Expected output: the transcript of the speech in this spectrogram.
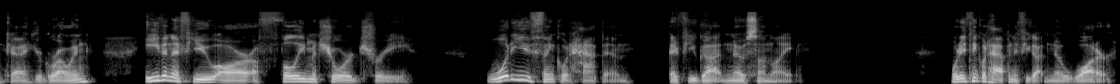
okay, you're growing. Even if you are a fully matured tree, what do you think would happen if you got no sunlight? What do you think would happen if you got no water?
